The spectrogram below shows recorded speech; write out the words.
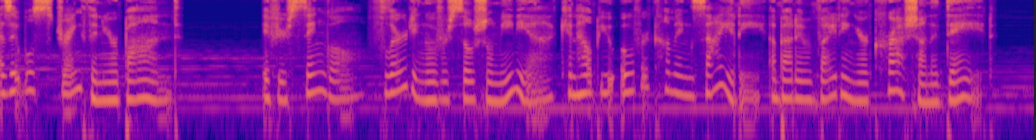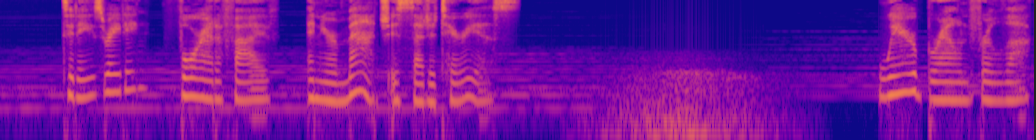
as it will strengthen your bond. If you're single, flirting over social media can help you overcome anxiety about inviting your crush on a date. Today's rating 4 out of 5, and your match is Sagittarius. Wear brown for luck.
